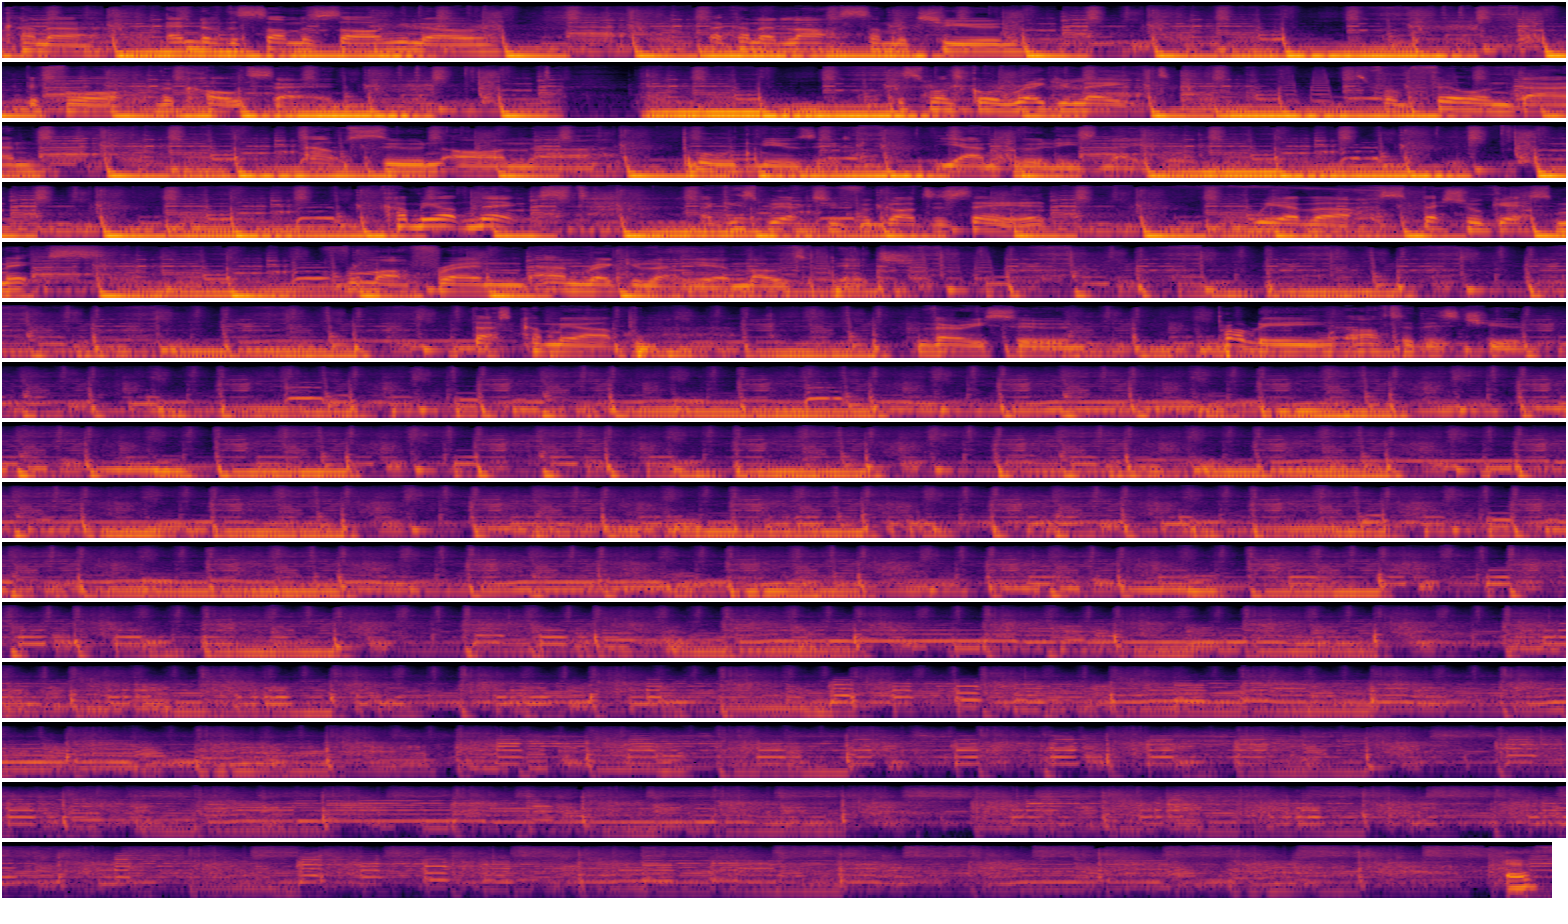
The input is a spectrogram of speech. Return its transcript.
Kind of end of the summer song, you know, that kind of last summer tune before the cold setting. This one's called Regulate. It's from Phil and Dan. Out soon on uh, Pooled Music, Jan Pooley's label. Coming up next, I guess we actually forgot to say it. We have a special guest mix from our friend and regular here, Motor Pitch. That's coming up very soon, probably after this tune.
